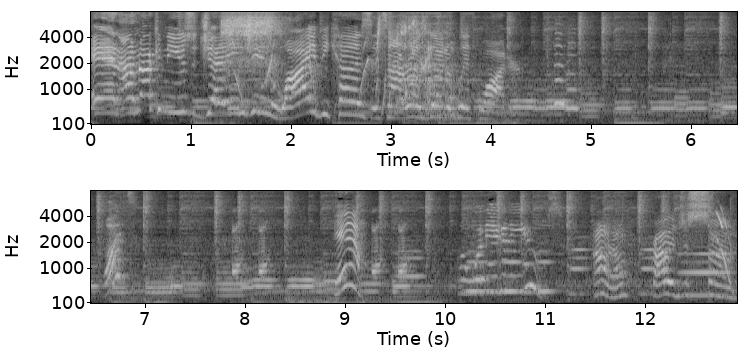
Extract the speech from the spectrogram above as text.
and I'm not going to use a jet engine. Why? Because it's not really good with water. What? Yeah, Well, what are you gonna use? I don't know. Probably just some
